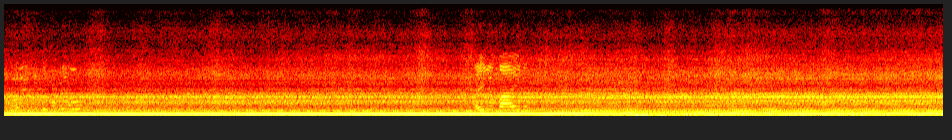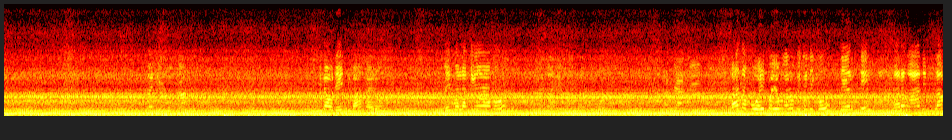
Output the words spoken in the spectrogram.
Parang yung dito mamaya oh. Ayun yung bahay no. May hipon ka? Ikaw din, di ba? Meron. May malaki nga ako. Sana buhay pa yung ano, pinili ko. 30. Parang anim lang.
